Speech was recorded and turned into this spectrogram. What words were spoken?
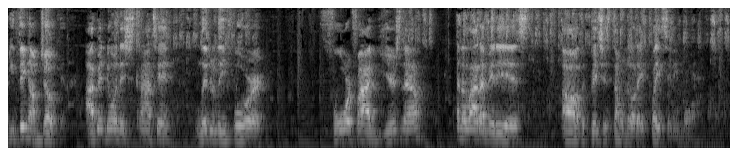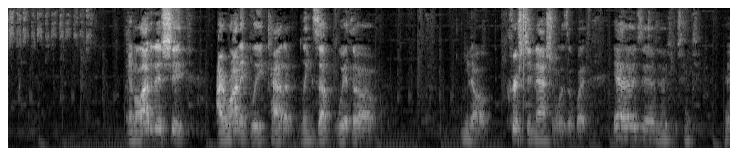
You think I'm joking? I've been doing this content literally for four or five years now, and a lot of it is, oh, the bitches don't know their place anymore and a lot of this shit, ironically, kind of links up with, uh, you know, Christian nationalism. But yeah, yeah,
